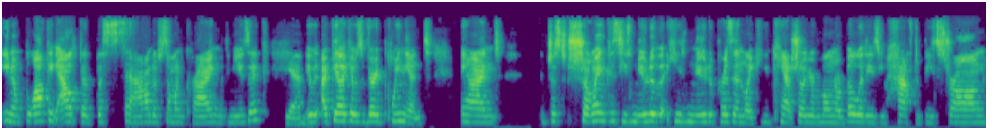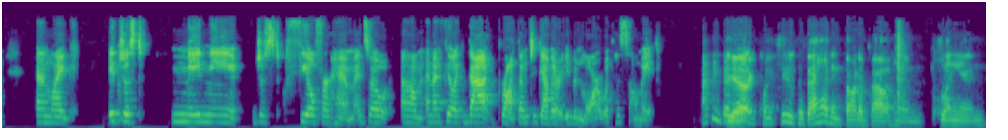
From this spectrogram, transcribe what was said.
you know blocking out the the sound of someone crying with music. Yeah. It, i feel like it was very poignant and just showing because he's new to the he's new to prison like you can't show your vulnerabilities you have to be strong and like it just made me just feel for him and so um and i feel like that brought them together even more with his cellmate i think that's yeah. a great point too because i hadn't thought about him playing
